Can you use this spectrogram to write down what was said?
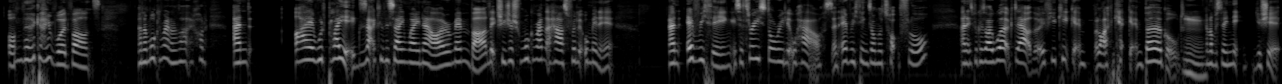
on the Game Boy Advance, and I'm walking around. And I'm like, God. and I would play it exactly the same way now. I remember literally just walking around that house for a little minute, and everything. It's a three-story little house, and everything's on the top floor and it's because I worked out that if you keep getting like I kept getting burgled Mm. and obviously nick your shit,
